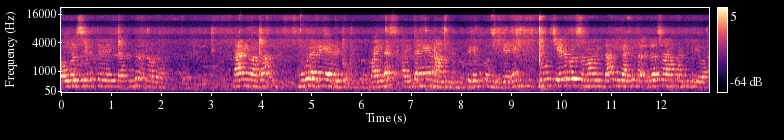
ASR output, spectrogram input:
ಅವುಗಳು ಸೇರುತ್ತೇವೆ ಇಲ್ಲ ಎಂದು ನೋಡೋಣ. ನಾನಿವಾಗ ಮೂರನೇ ಎರಡು ಮೈನಸ್ ಐದನೇ ನಾಲ್ಕು ತೆಗೆದುಕೊಂಡಿದ್ದೇನೆ. ನೀವು ಛೇದಗಳು ಸಮವಿಲ್ಲ, ಹೀಗಾಗಿ ಲಸ ಕಂಡುಹಿಡಿಯೋಣ.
